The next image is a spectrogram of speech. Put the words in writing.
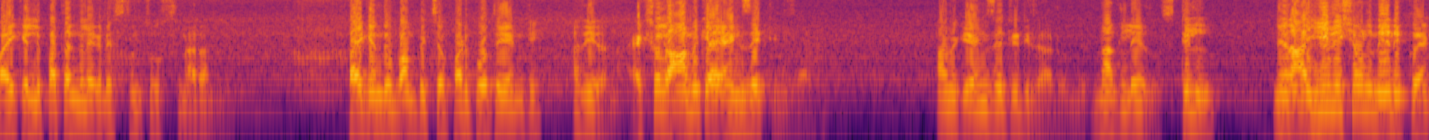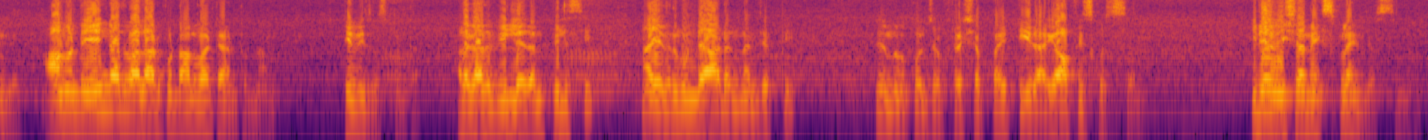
పైకి వెళ్ళి పతంగులు ఎగరేస్తుని చూస్తున్నారు అంది. పైకి ఎందుకు పంపించావు? పడిపోతే ఏంటి? అది ఇదన్న యాక్చువల్గా ఆమెకి యాంగ్జైటీ డిజార్డర్ ఆమెకి యాంగ్జైటీ డిజార్డర్ ఉంది. నాకు లేదు. స్టిల్ నేను ఆ- ఈ విషయంలో నేను ఎక్కువ యాంగ్జైటీ ఆమె అంటే ఏం కాదు వాళ్ళు ఆడుకుంటే అలవాటే అంటున్నాను. టీవీ చూసుకుంటా. అలా కాదు వీల్లేదని పిలిచి నా ఎదురుగుండే ఆడండి అని చెప్పి నేను కొంచెం ఫ్రెష్ అప్ అయ్యి టీ తాగి ఆఫీస్కి వస్తాను ఇదే విషయాన్ని ఎక్స్ప్లెయిన్ చేస్తున్నాను.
